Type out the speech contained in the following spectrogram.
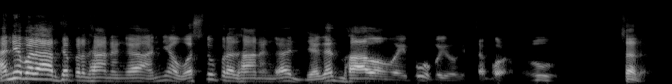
అన్య పదార్థ ప్రధానంగా అన్య వస్తు ప్రధానంగా జగద్భావం వైపు ఉపయోగించకూడదు. చదువు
